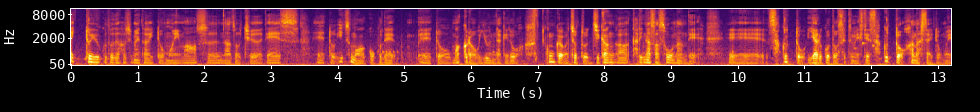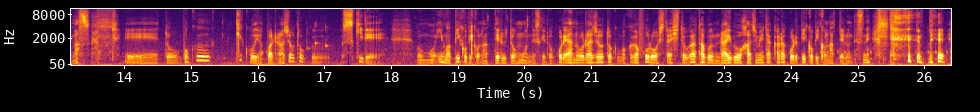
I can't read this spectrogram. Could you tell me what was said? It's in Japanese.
はい、ということで始めたいと思います。謎中です。えっ、と、いつもはここで、えっ、と、枕を言うんだけど、今回はちょっと時間が足りなさそうなんで、えーサクッとやることを説明して、サクッと話したいと思います。えっ、と、僕、結構やっぱりラジオトーク好きで、もう今ピコピコ鳴ってると思うんですけど、これあの、ラジオトーク僕がフォローした人が多分ライブを始めたからこれピコピコ鳴ってるんですね。で、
